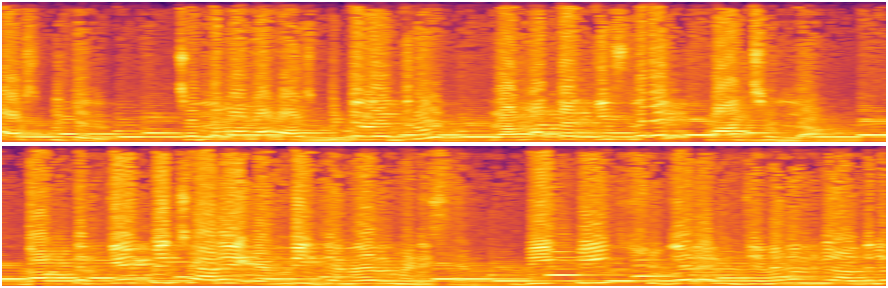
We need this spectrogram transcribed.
హాస్పిటల్. చందమామ హాస్పిటల్ ఎదురు Rama talkies line Macherla doctor KP Chari MD general medicine. BP sugar and general వ్యాధుల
